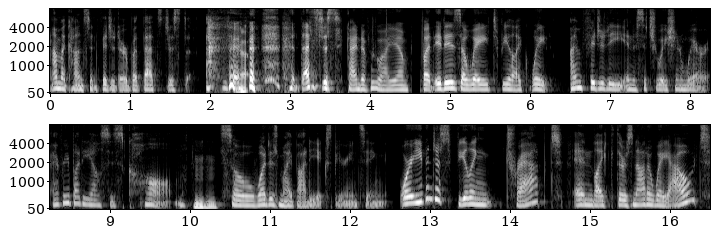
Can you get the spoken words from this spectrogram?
I'm a constant fidgeter, but that's just that's just kind of who I am. But it is a way to be like, wait, I'm fidgety in a situation where everybody else is calm. Mm-hmm. So, what is my body experiencing? Or even just feeling trapped and like there's not a way out,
